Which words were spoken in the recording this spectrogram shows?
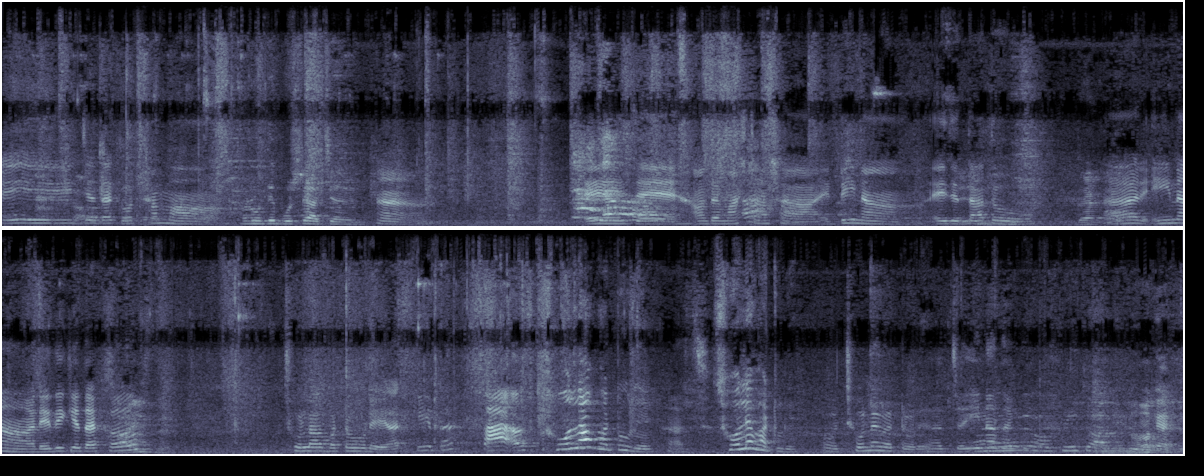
এই যে দেখো ঠাম্মা রোদে বসে আছে। হ্যাঁ। এই যে আমাদের মাস্টারমশাই ডিনা এই যে দাদু আর ইনা আর এদিকে দেখো ছোলা আর কি এটা? ছোলা ভাটুরে। আচ্ছা। ছোলে ভাটুরে। ও ছোলে বাটোরে আচ্ছা ইনা দেখো। আমাকে একটা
